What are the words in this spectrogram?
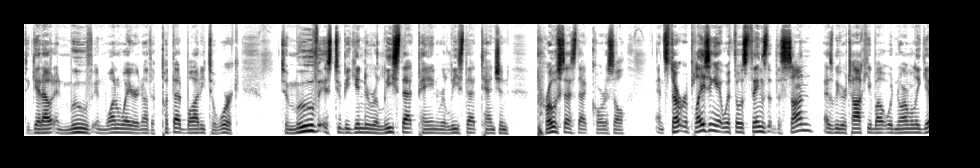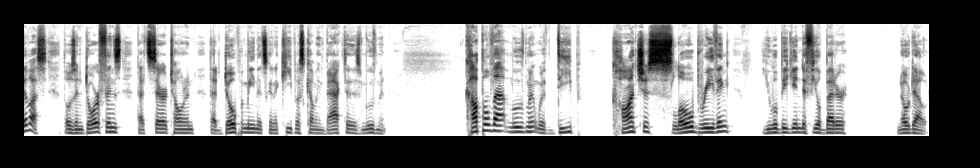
to get out and move in one way or another. Put that body to work. To move is to begin to release that pain, release that tension, process that cortisol, and start replacing it with those things that the sun, as we were talking about, would normally give us those endorphins, that serotonin, that dopamine that's going to keep us coming back to this movement. Couple that movement with deep, conscious, slow breathing, you will begin to feel better, no doubt.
